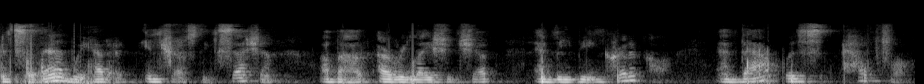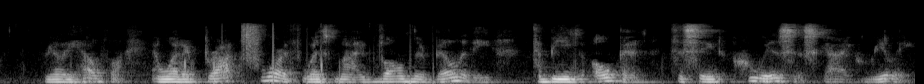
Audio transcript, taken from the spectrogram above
And so then we had an interesting session about our relationship and me being critical. And that was helpful, really helpful. And what it brought forth was my vulnerability to being open to seeing who is this guy really,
